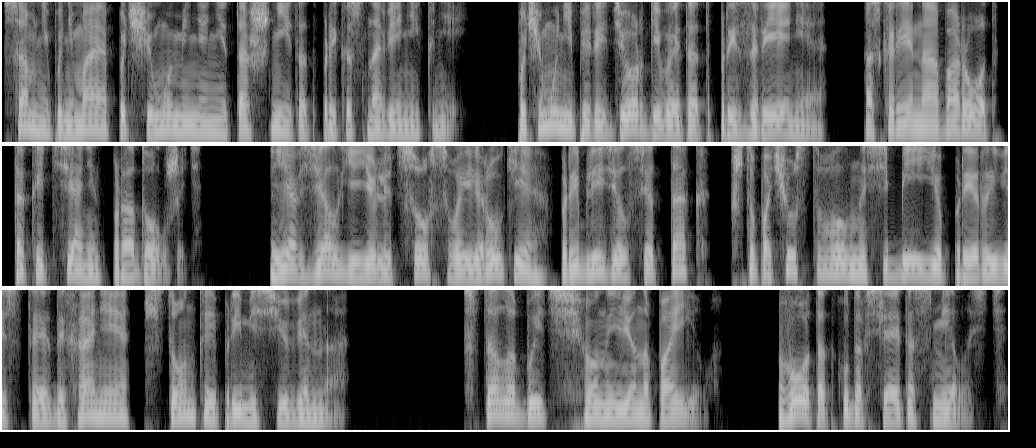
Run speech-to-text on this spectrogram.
сам не понимая, почему меня не тошнит от прикосновений к ней. Почему не передергивает от презрения, а скорее наоборот, так и тянет продолжить. Я взял ее лицо в свои руки, приблизился так, что почувствовал на себе ее прерывистое дыхание с тонкой примесью вина. Стало быть, он ее напоил. Вот откуда вся эта смелость.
